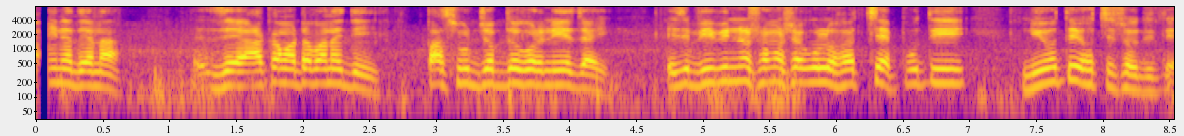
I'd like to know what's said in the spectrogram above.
আইনা দেয় না। যে আকামাটা বানাই দিই, পাসপোর্ট জব্দ করে নিয়ে যাই। এই যে বিভিন্ন সমস্যাগুলো হচ্ছে, প্রতিনিয়তই হচ্ছে সৌদিতে।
